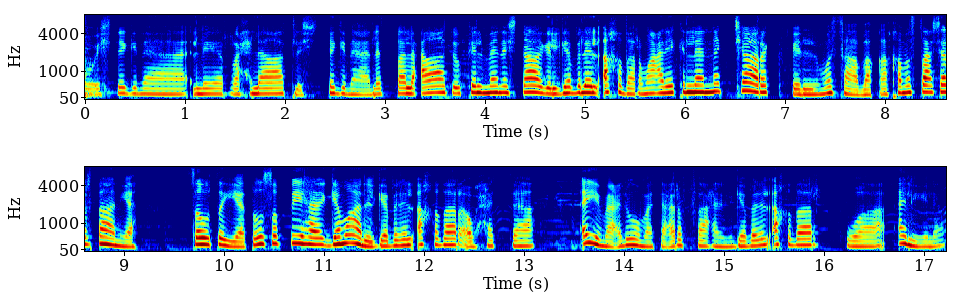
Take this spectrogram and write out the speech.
واشتقنا للرحلات اشتقنا للطلعات وكل من اشتاق الجبل الأخضر. ما عليك إلا أنك تشارك في المسابقة. 15 ثانية. صوتية توصف فيها جمال الجبل الأخضر أو حتى أي معلومة تعرفها عن الجبل الأخضر وقليلة.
